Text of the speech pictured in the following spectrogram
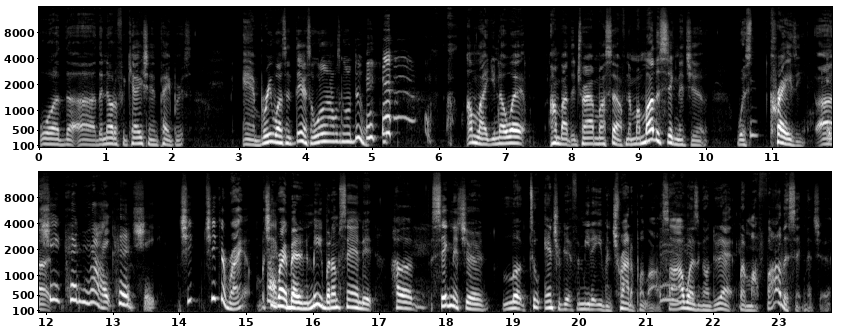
or the uh, the notification papers, and Bree wasn't there. So what I was gonna do? I'm like, you know what? I'm about to try it myself. Now my mother's signature was crazy. Uh, she couldn't write, could she? she she could write, but she write better than me. But I'm saying that her signature looked too intricate for me to even try to pull off. So I wasn't gonna do that. But my father's signature,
